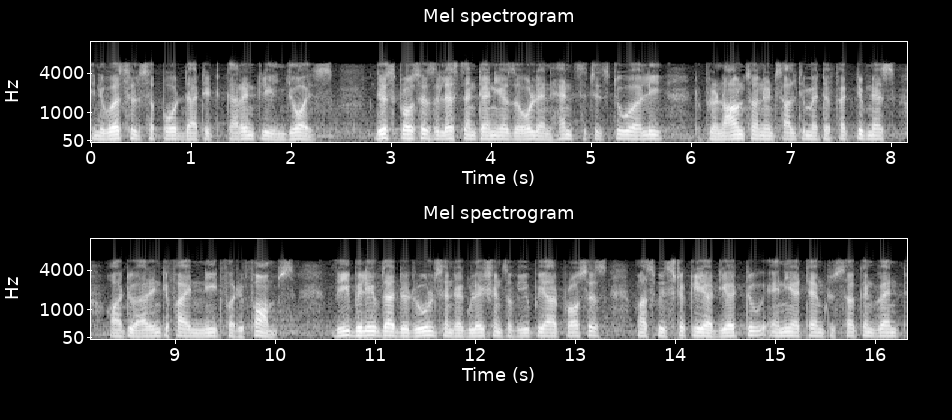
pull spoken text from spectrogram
universal support that it currently enjoys. This process is less than 10 years old and hence it is too early to pronounce on its ultimate effectiveness or to identify need for reforms. We believe that the rules and regulations of UPR process must be strictly adhered to. Any attempt to circumvent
